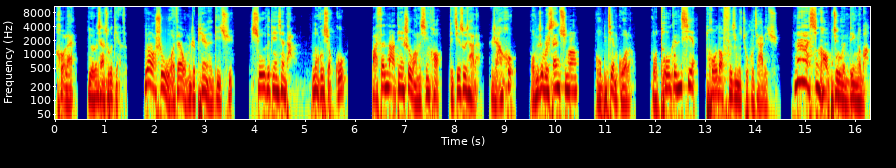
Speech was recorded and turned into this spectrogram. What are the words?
后来有人想出个点子，要是我在我们这偏远的地区修一个电线塔，弄个小锅。把三大电视网的信号给接收下来，然后我们这不是山区吗？我不建锅了，我拖根线拖到附近的住户家里去，那信号不就稳定了吗？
